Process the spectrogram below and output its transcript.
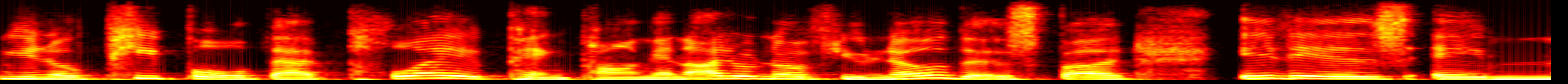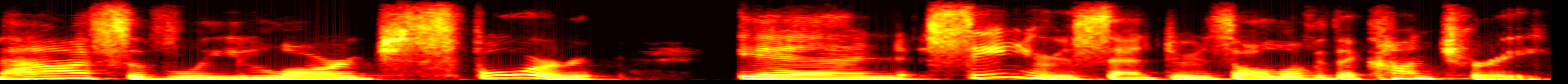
you know people that play ping pong and I don't know if you know this, but it is a massively large sport in senior centers all over the country.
